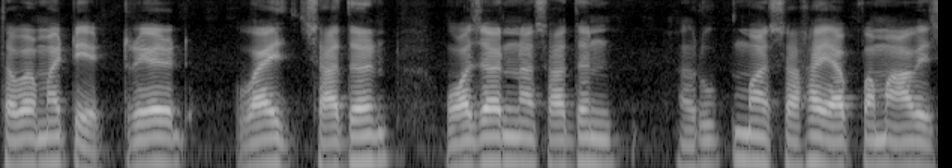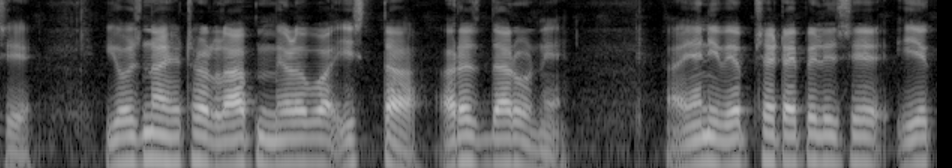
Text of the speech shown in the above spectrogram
થવા માટે ટ્રેડ વાઇઝ સાધન, ઓજારના સાધન રૂપમાં સહાય આપવામાં આવે છે. યોજના હેઠળ લાભ મેળવવા ઈચ્છતા અરજદારોને. એની વેબસાઇટ આપેલી છે, એક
